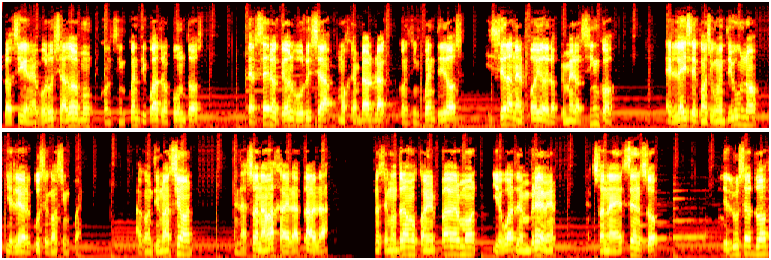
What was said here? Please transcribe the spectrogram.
lo siguen el Borussia Dortmund con 54 puntos. Tercero quedó el Borussia Mönchengladbach con 52 y cierran el podio de los primeros 5 el Leipzig con 51 y el Leverkusen con 50. A continuación, en la zona baja de la tabla, nos encontramos con el Paderborn y el Warden Breve, en zona de descenso, y el Düsseldorf,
